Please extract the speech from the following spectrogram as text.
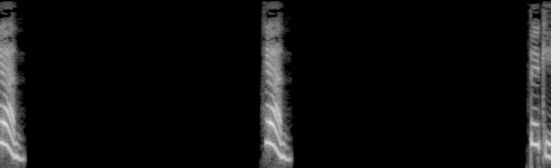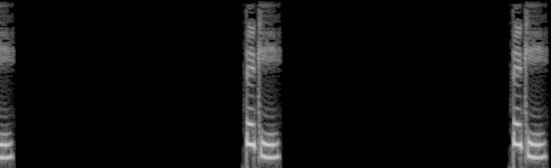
해안 해안 빼기 빼기 빼기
